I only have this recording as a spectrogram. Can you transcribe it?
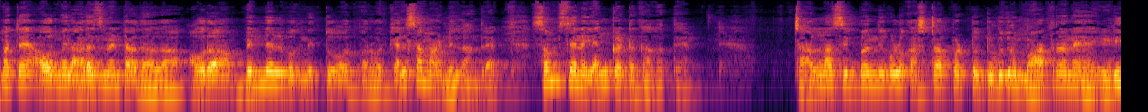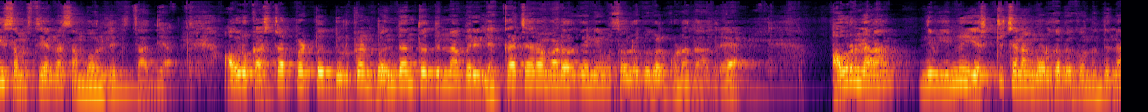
ಮತ್ತೆ ಅವ್ರ ಮೇಲೆ ಅರೇಂಜ್ಮೆಂಟ್ ಆದಾಗ ಅವರ ಬೆನ್ನೆಲುಬಿಗೆ ನಿಂತು ಅವ್ರ ಪರವಾಗಿ ಕೆಲಸ ಮಾಡಲಿಲ್ಲ ಅಂದ್ರೆ ಸಂಸ್ಥೆನ ಹೆಂಗ್ ಕಟ್ಟಕ್ಕಾಗತ್ತೆ? ಚಾಲನಾ ಸಿಬ್ಬಂದಿಗಳು ಕಷ್ಟಪಟ್ಟು ದುಡಿದ್ರು ಮಾತ್ರನೇ ಇಡೀ ಸಂಸ್ಥೆಯನ್ನ ಸಂಭವಿಸಲಿಕ್ಕೆ ಸಾಧ್ಯ. ಅವರು ಕಷ್ಟಪಟ್ಟು ದುಡ್ಕೊಂಡು ಬಂದಂಥದ್ದನ್ನ ಬರೀ ಲೆಕ್ಕಾಚಾರ ಮಾಡೋರಿಗೆ ನೀವು ಸೌಲಭ್ಯಗಳು ಕೊಡೋದಾದ್ರೆ ಅವ್ರನ್ನ ನೀವು ಇನ್ನೂ ಎಷ್ಟು ಚೆನ್ನಾಗಿ ನೋಡ್ಕೋಬೇಕು ಅನ್ನೋದನ್ನ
